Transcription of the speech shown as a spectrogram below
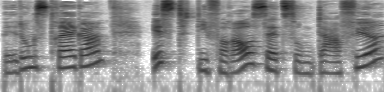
Bildungsträger ist die Voraussetzung dafür,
